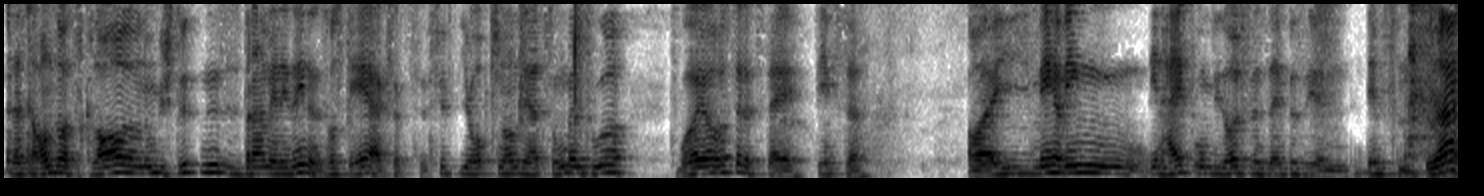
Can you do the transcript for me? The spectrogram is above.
dass der Ansatz klar und unbestritten ist, das brauchen wir ja nicht reden. Das hast du eh auch gesagt. 50 Option haben sie ja gezogen beim Tour. Zwei Jahre hast du jetzt dein Fenster. Aber ich möchte wegen den Hype um die Dolphins ein bisschen dämpfen. Nein.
